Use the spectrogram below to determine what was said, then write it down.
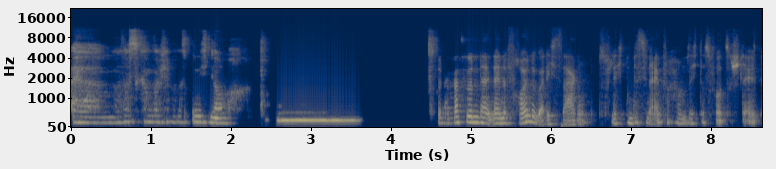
ähm, was kann ich, was bin ich noch? Hm. Oder was würden deine Freunde über dich sagen? Das ist vielleicht ein bisschen einfacher, um sich das vorzustellen.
